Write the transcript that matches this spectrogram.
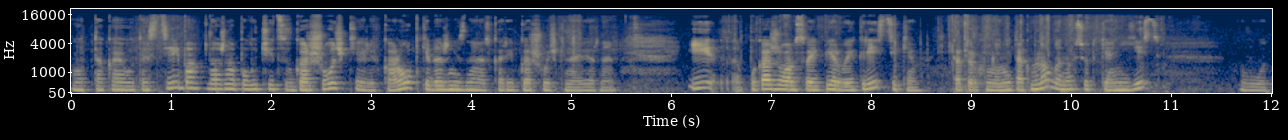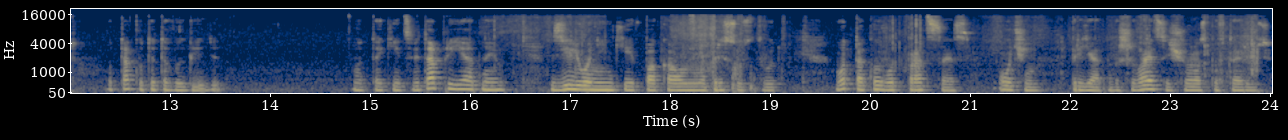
Вот такая вот астильба должна получиться в горшочке или в коробке, даже не знаю, скорее в горшочке, наверное. И покажу вам свои первые крестики, которых у меня не так много, но все-таки они есть. Вот. Вот так вот это выглядит. Вот такие цвета приятные, зелененькие пока у меня присутствуют. Вот такой вот процесс. Очень приятно вышивается, еще раз повторюсь.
